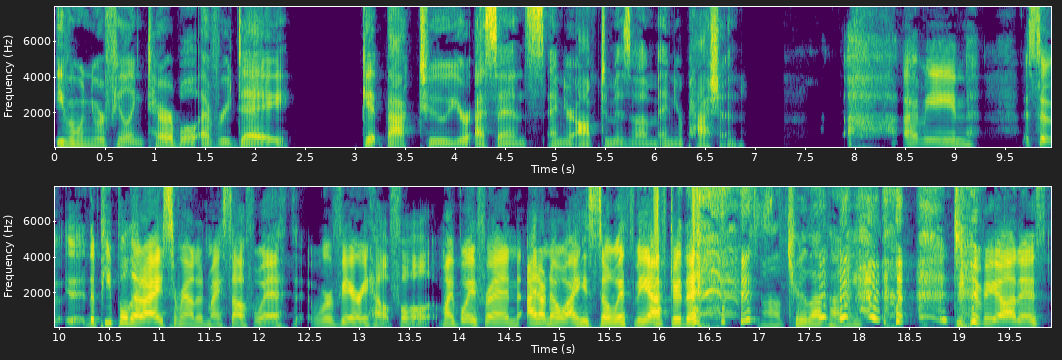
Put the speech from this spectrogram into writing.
even when you were feeling terrible every day, get back to your essence and your optimism and your passion? I mean, so uh, the people that I surrounded myself with were very helpful. My boyfriend, I don't know why he's still with me after this. Well, true love, honey. to be honest,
